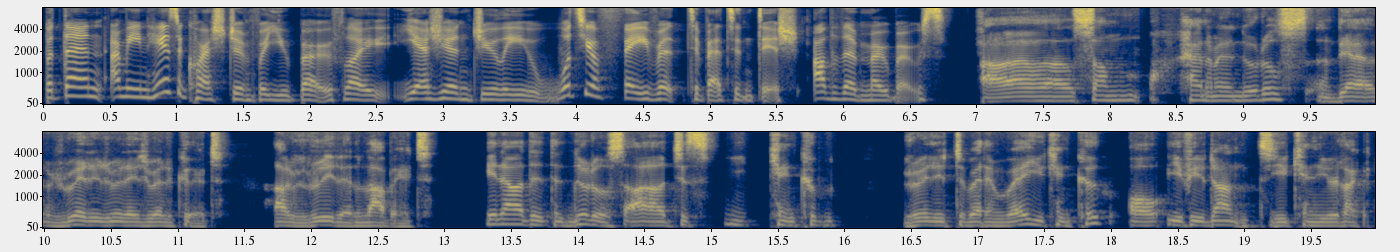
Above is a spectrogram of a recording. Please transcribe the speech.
But then, I mean, here's a question for you both, like Yeshi and Julie, what's your favorite Tibetan dish other than momos? Uh, some handmade noodles. They're really, really, really good. I really love it you know, the, the noodles are just, you can cook really Tibetan way. You can cook, or if you don't, you can use like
